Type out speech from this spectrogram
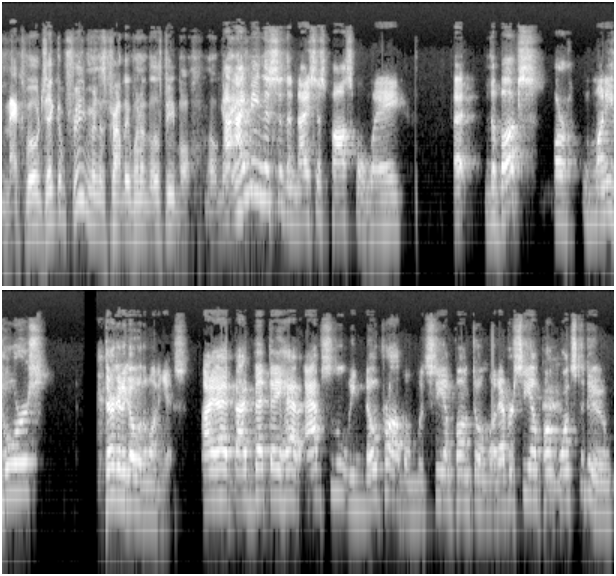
Maxwell Jacob Friedman is probably one of those people. Okay. I, mean this in the nicest possible way. Uh, the Bucks are money whores. They're going to go where the money is. I had, I bet they have absolutely no problem with CM Punk doing whatever CM Punk wants to do,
